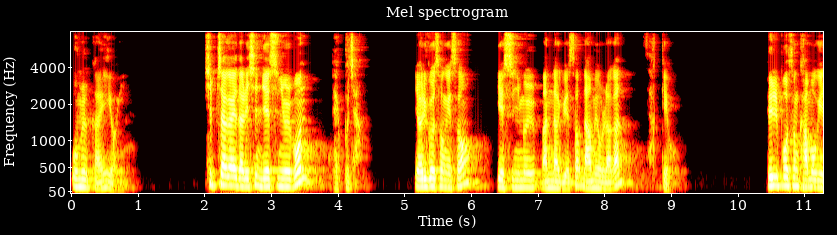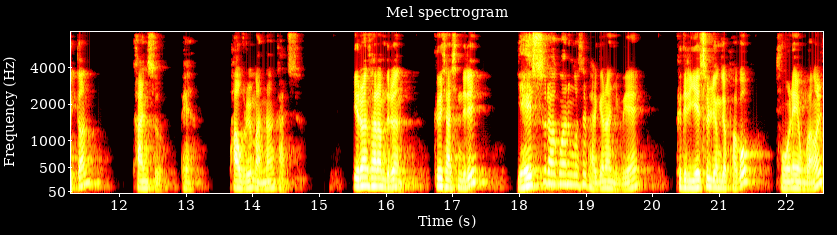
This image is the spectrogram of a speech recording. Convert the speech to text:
우물가의 여인, 십자가에 달리신 예수님을 본 백부장, 여리고성에서 예수님을 만나기 위해서 나무에 올라간 삭개오, 빌보성 감옥에 있던 간수 배, 바울을 만난 간수. 이런 사람들은 그 자신들이 예수라고 하는 것을 발견한 이후에 그들이 예수를 영접하고 구원의 영광을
